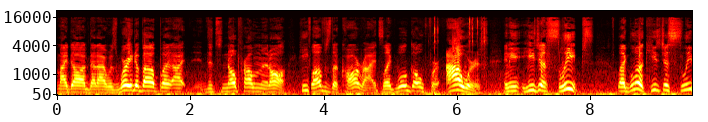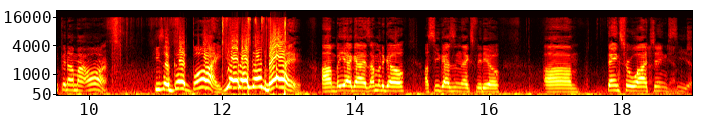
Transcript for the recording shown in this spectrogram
my dog that I was worried about, but I, it's no problem at all. He loves the car rides. Like, we'll go for hours, and he, he just sleeps. Like, look, he's just sleeping on my arm. He's a good boy. You're a good boy. Um, but yeah, guys, I'm gonna go. I'll see you guys in the next video. Um, thanks for watching. See ya.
